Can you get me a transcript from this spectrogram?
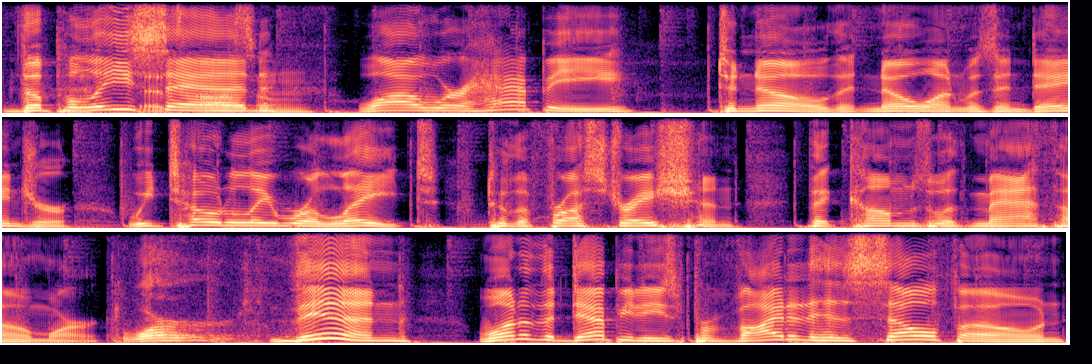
the police That's said, awesome. while we're happy to know that no one was in danger, we totally relate to the frustration that comes with math homework. Word. Then one of the deputies provided his cell phone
